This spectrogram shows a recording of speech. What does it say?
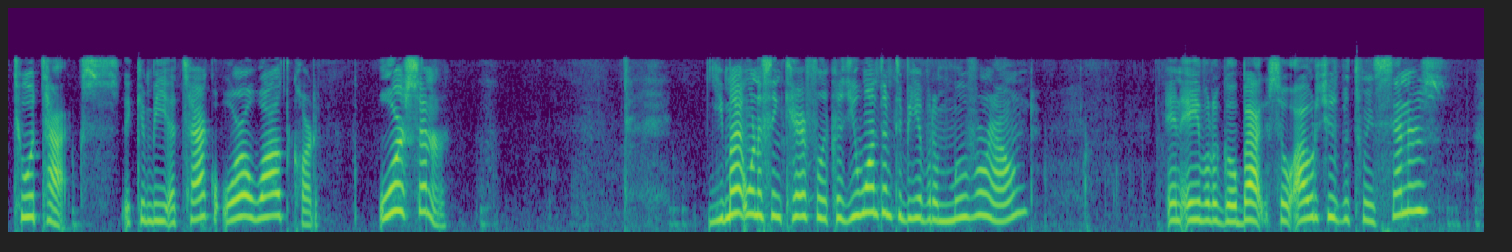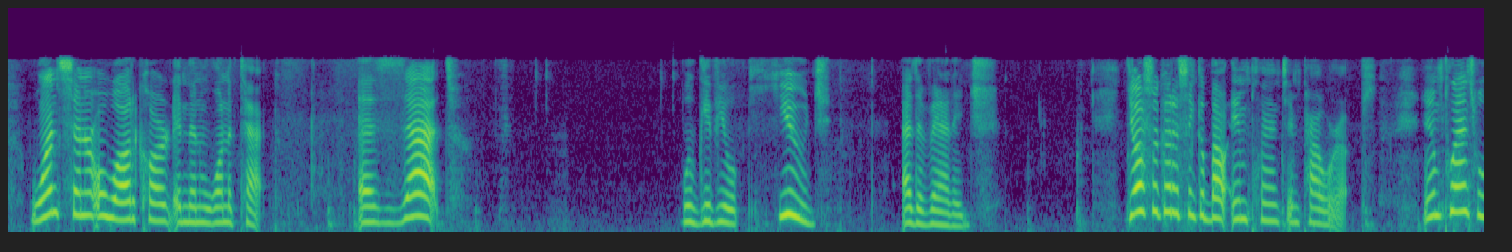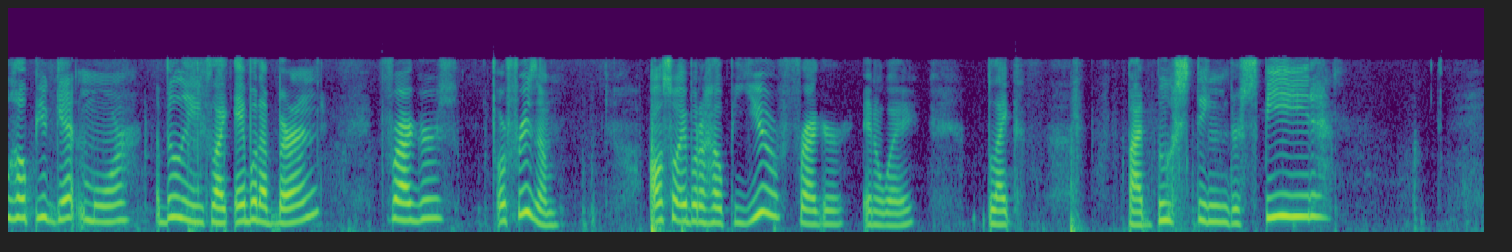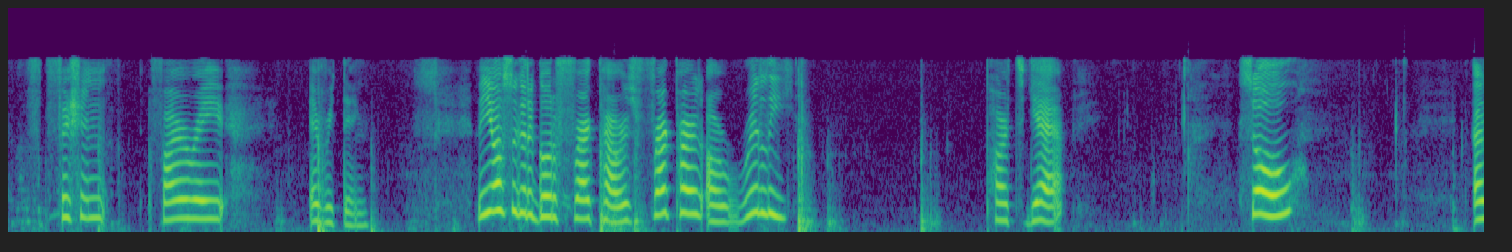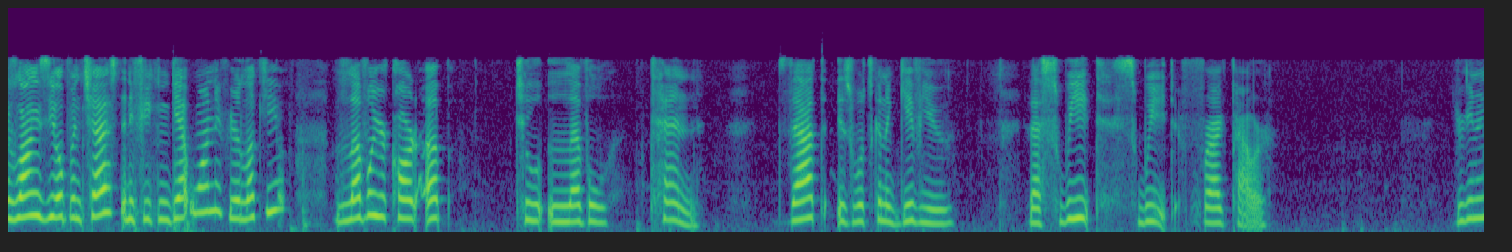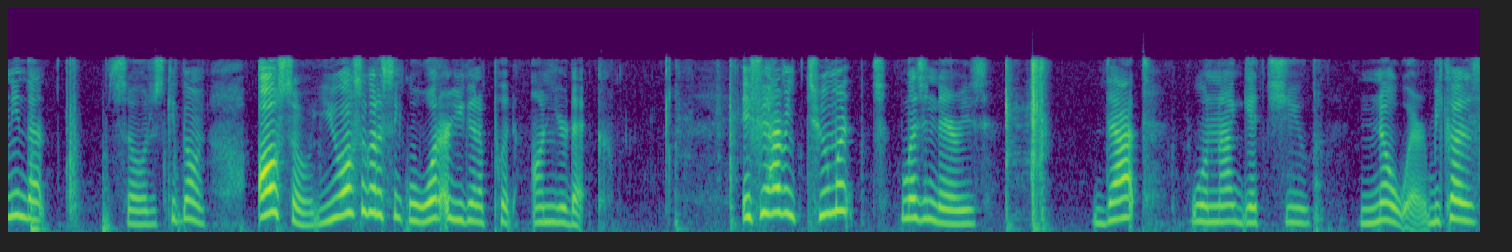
two attacks. It can be attack or a wild card or center. You might want to think carefully because you want them to be able to move around and able to go back. So I would choose between centers, one center or wild card, and then one attack. As that will give you a huge advantage. You also got to think about implants and power ups. Implants will help you get more abilities like able to burn fraggers or freeze them. Also able to help you fragger in a way like by boosting their speed, efficient fire rate, everything. Then you also got to go to frag powers. Frag powers are really hard to get. So, as long as you open chest, and if you can get one, if you're lucky, level your card up to level 10. That is what's going to give you that sweet, sweet frag power. You're going to need that. So just keep going. Also, you also got to think, what are you going to put on your deck? If you're having too much legendaries, that will not get you nowhere because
